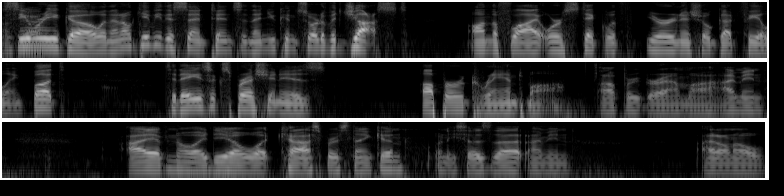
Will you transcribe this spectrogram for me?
See where you go, and then I'll give you the sentence, and then you can sort of adjust on the fly or stick with your initial gut feeling. But today's expression is upper grandma. Upper grandma. I mean, I have no idea what Kasper's thinking when he says that. I mean, I don't know.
